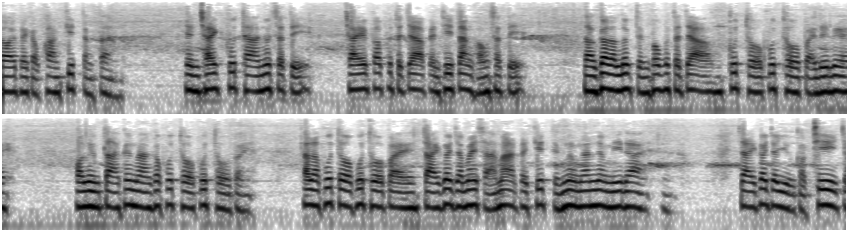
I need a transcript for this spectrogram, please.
ลอยไปกับความคิดต่างๆเช่นใช้พุทธานุสติ ใช้พระพุทธเจ้าเป็นที่ตั้งของสติ เราก็ระลึกถึงพระพุทธเจ้า พุทโธพุทโธไปเรื่อยๆพอลืมตาขึ้นมาก็พุทโธพุทโธไป ถ้าเราพุทโธพุทโธไป ใจก็จะไม่สามารถไปคิดถึงเรื่องนั้นเรื่องนี้ได้ ใจก็จะอยู่กับที่ใจ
